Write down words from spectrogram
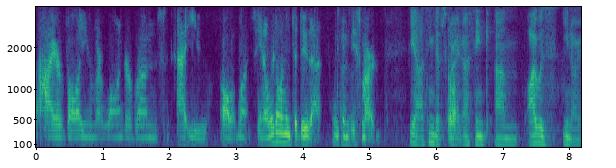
higher volume or longer runs at you all at once. You know, we don't need to do that. We can be smart. Yeah, I think that's great. I think um, I was, you know,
